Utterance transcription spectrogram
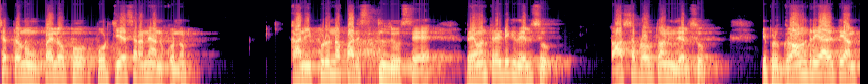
సెప్టెంబర్ ముప్పైలో పూర్తి చేశారని అనుకున్నాం. కానీ ఇప్పుడున్న పరిస్థితులు చూస్తే రేవంత్ రెడ్డికి తెలుసు రాష్ట్ర ప్రభుత్వానికి తెలుసు. ఇప్పుడు గ్రౌండ్ రియాలిటీ అంత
